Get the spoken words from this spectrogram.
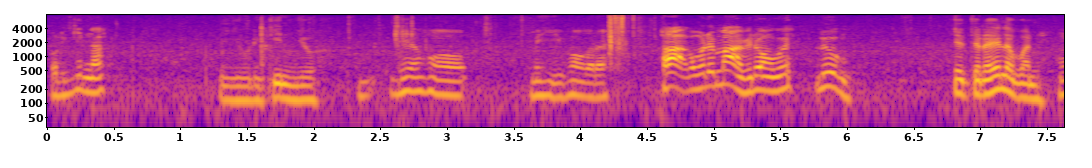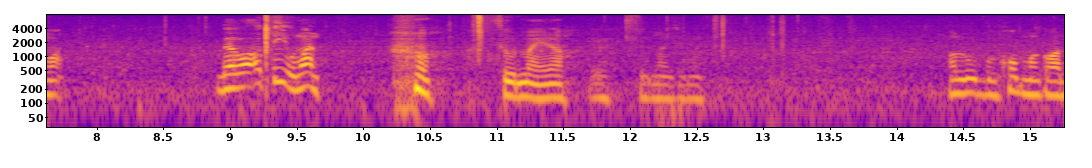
บ่ได้กินนะได้อยู่ได้กินอยู่เดี๋ยวเฮาไม่หีพ่อก็ได้ ผ้าก็บ่ได้มาพี่น้องเว้ยลืมเฮ็ดจะได้ละวันนี้แบบว่าเอาติ้วมันสูตรใหม่เนาะเออซื้อมาซื้อมาเอาลูกเบิ่งครบมาก่อน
